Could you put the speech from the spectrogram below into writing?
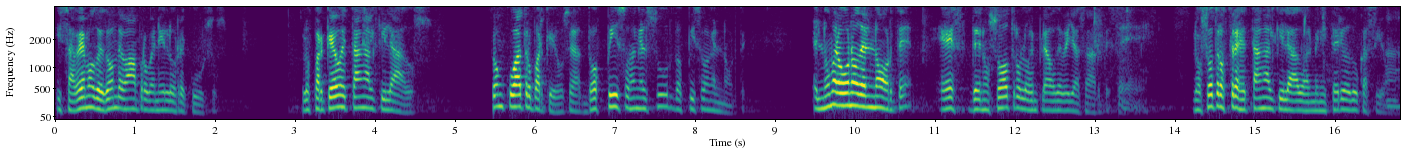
y sabemos de dónde van a provenir los recursos. Los parqueos están alquilados son cuatro parqueos, o sea, dos pisos en el sur, dos pisos en el norte. El número uno del norte es de nosotros, los empleados de Bellas Artes. Los otros tres están alquilados al Ministerio de Educación. Ah.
